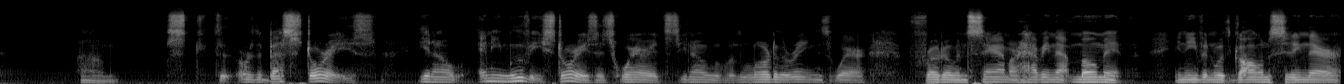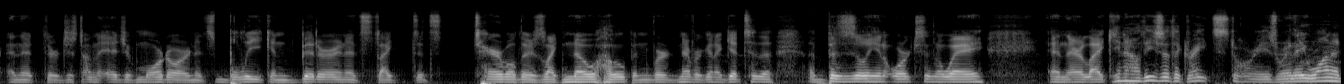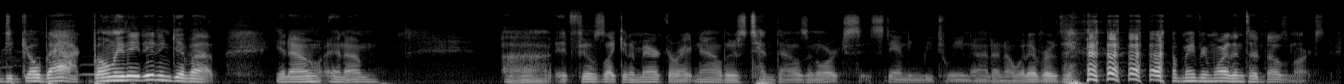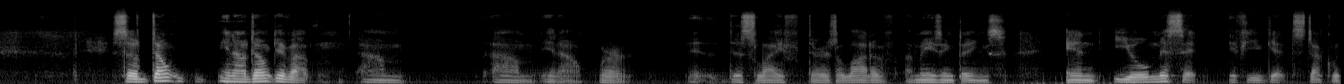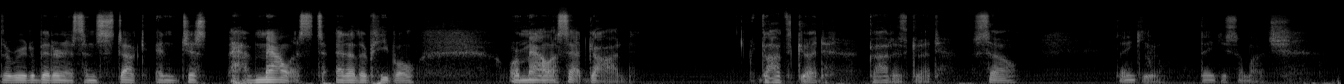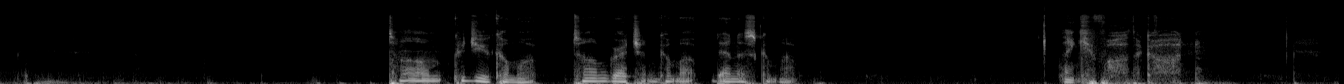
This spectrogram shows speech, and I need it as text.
um, st- or the best stories you know any movie stories it's where it's you know lord of the rings where frodo and sam are having that moment and even with Gollum sitting there, and that they're just on the edge of Mordor, and it's bleak and bitter, and it's like it's terrible. There's like no hope, and we're never gonna get to the bazillion orcs in the way. And they're like, you know, these are the great stories where they wanted to go back, but only they didn't give up, you know. And um, uh, it feels like in America right now, there's 10,000 orcs standing between, I don't know, whatever, the maybe more than 10,000 orcs so don't you know don't give up um, um, you know for this life there's a lot of amazing things and you'll miss it if you get stuck with a root of bitterness and stuck and just have malice at other people or malice at god god's good god is good so thank you thank you so much Tom, could you come up? Tom Gretchen, come up. Dennis, come up. Thank you, Father God.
